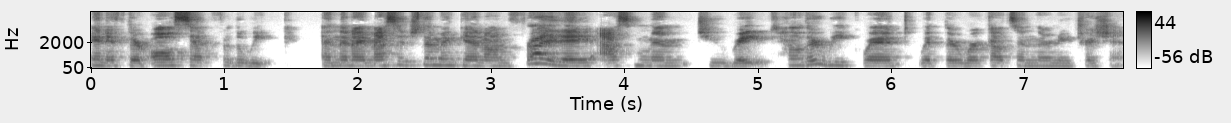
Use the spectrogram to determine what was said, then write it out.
and if they're all set for the week. And then I message them again on Friday, asking them to rate how their week went with their workouts and their nutrition.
